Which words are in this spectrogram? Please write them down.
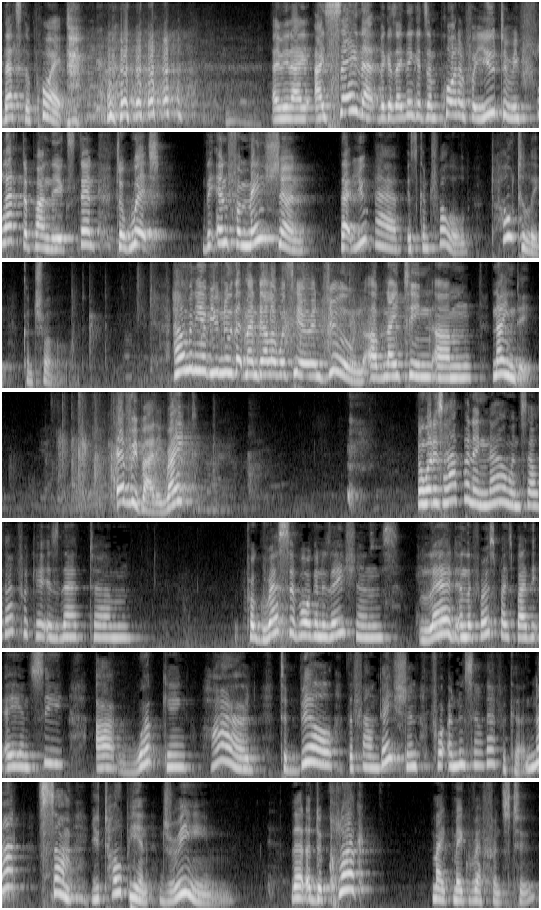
That's the point. I mean, I, I say that because I think it's important for you to reflect upon the extent to which the information that you have is controlled, totally controlled. How many of you knew that Mandela was here in June of 1990? Um, Everybody, right? And what is happening now in South Africa is that um, progressive organizations, led in the first place by the ANC, are working hard to build the foundation for a new South Africa, not some utopian dream that a de Klerk might make reference to.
